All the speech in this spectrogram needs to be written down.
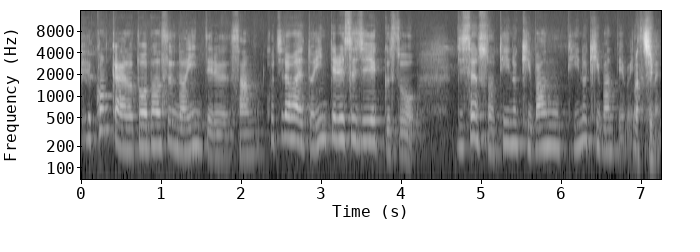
で今回あの登壇するのはインテルさんこちらは、えっと、インテル SGX を実際のその T の基盤 T の基盤って言えばいいですかね、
